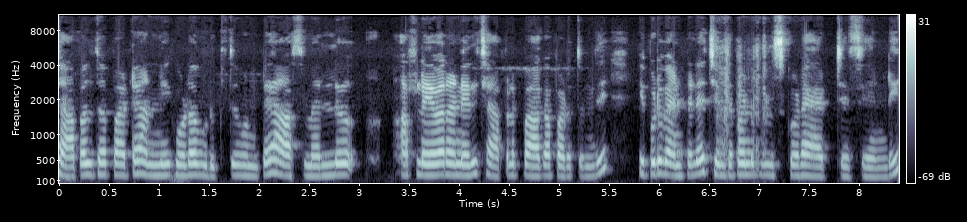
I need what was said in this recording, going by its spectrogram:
చేపలతో పాటే అన్నీ కూడా ఉడుకుతూ ఉంటే ఆ స్మెల్ ఆ ఫ్లేవర్ అనేది చేపలకు బాగా పడుతుంది. ఇప్పుడు వెంటనే చింతపండు పులుసు కూడా యాడ్ చేసేయండి.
